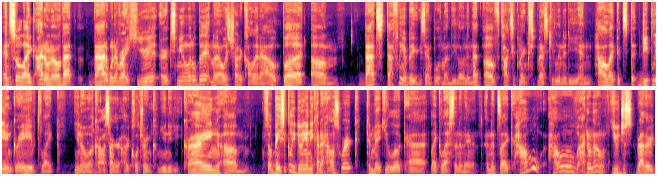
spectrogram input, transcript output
and Mhm. so like i don't know that that whenever i hear it irks me a little bit and i always try to call it out but um that's definitely a big example of mandilon and that of toxic masculinity and how like it's d- deeply engraved like you know Mhm. across our, our culture and community. Crying um so basically doing any kind of housework can make you look at like less than a man. And it's like how how i don't know. You just rather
